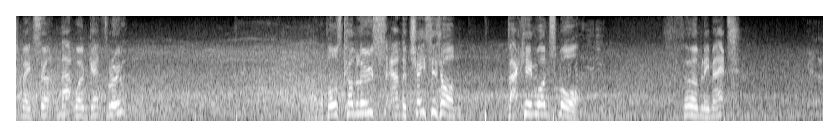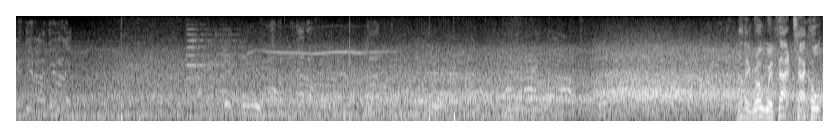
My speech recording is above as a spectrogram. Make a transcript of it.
He's made certain that won't get through. Well, the ball's come loose and the chase is on. Back in once more. Firmly met. Nothing wrong with that tackle.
